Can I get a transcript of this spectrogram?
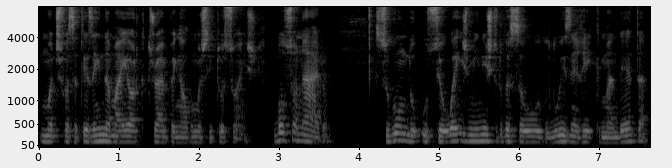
uma desfaçatez ainda maior que Trump em algumas situações. Bolsonaro, segundo o seu ex-ministro da Saúde, Luiz Henrique Mandetta,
